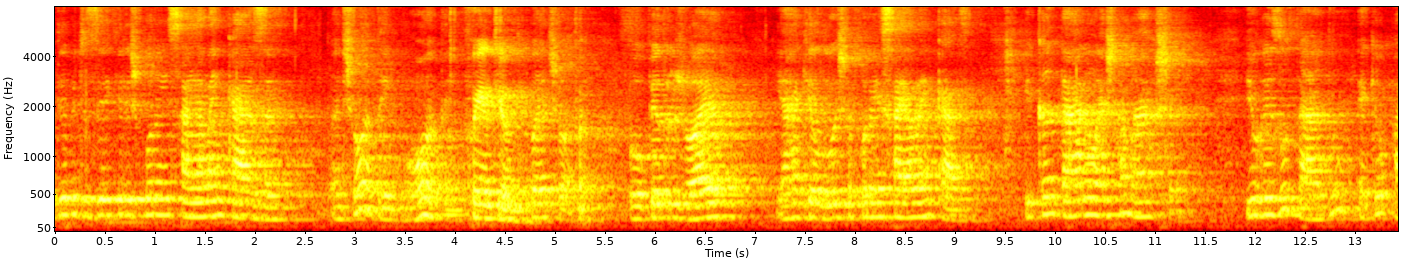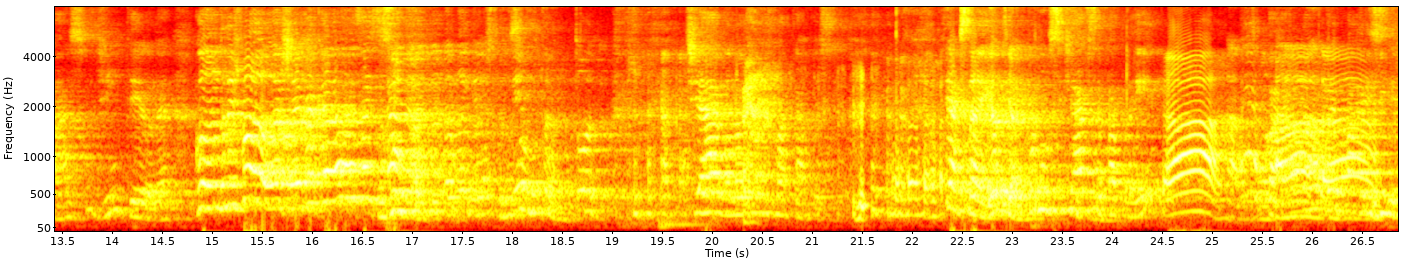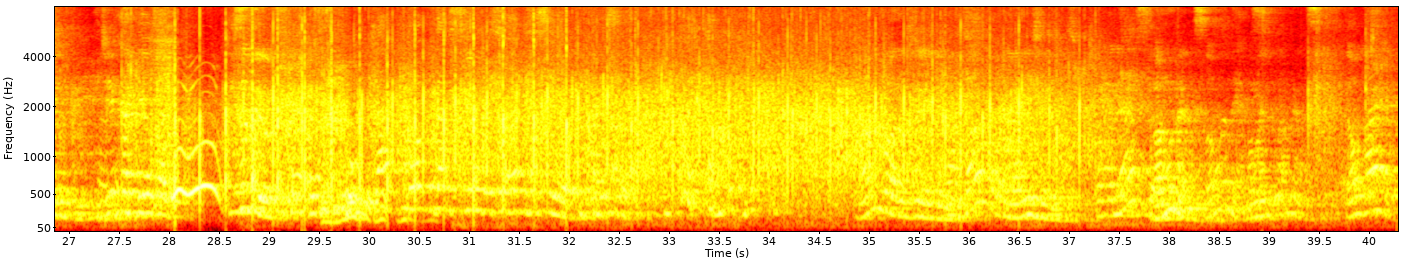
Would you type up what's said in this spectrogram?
Eu devo dizer que eles foram ensaiar lá em casa. Anteontem? Ontem? Foi anteontem. Foi anteontem. O Pedro Joia e a Raquel Lucha foram ensaiar lá em casa. E cantaram esta marcha. E o resultado é que eu passo o dia inteiro, né? Quando Lisboa chega a casa, Zulta. da manhã, Zulta. todo. Tiago, nós vamos matar você. Tiago aí, ô Tiago, pronuncia. Tiago, você tá por aí? Ah! É, pá, prepare-se. Diga adeus a Deus. Vamos nessa? Vamos nessa. Vamos nessa. Vamos entrar nessa. Então vai.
